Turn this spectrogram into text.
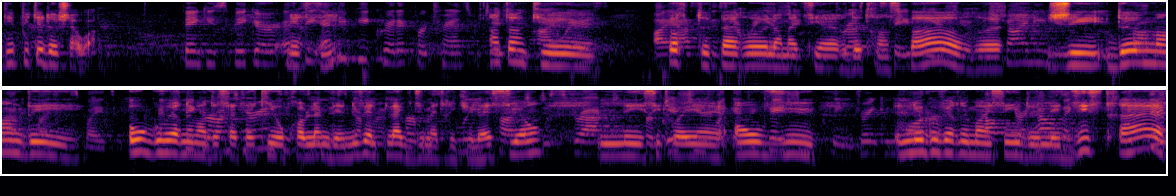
Député d'Oshawa. Merci. En tant que porte-parole en matière de transport, j'ai demandé au gouvernement de s'attaquer au problème des nouvelles plaques d'immatriculation. Les citoyens ont vu le gouvernement essayer de les distraire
